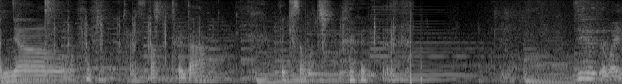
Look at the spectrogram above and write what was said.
안녕. 잘 있어. 잘다. Thank you so much. This is the way.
